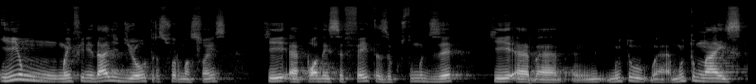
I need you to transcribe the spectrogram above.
E um, uma infinidade de outras formações que podem ser feitas, eu costumo dizer que é, é, muito, é, muito mais,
